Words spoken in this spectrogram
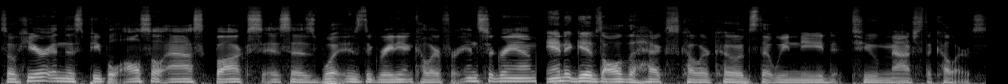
So here in this people also ask box, it says what is the gradient color for Instagram? And it gives all the hex color codes that we need to match the colors.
